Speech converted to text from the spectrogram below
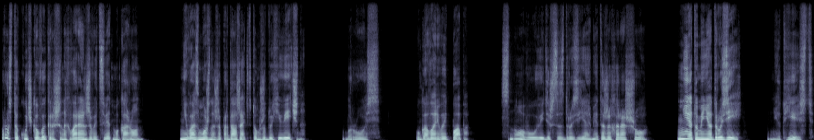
Просто кучка выкрашенных в оранжевый цвет макарон. Невозможно же продолжать в том же духе вечно. «Брось», — уговаривает папа. «Снова увидишься с друзьями, это же хорошо». «Нет у меня друзей». «Нет, есть.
